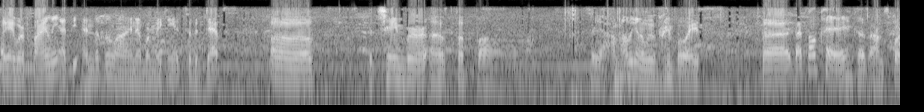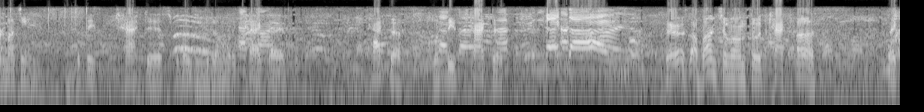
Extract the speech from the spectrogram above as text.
Okay, we're finally at the end of the line and we're making it to the depths of the chamber of football. So yeah, I'm probably gonna lose my voice, but that's okay because I'm supporting my team. With these cactus, for those of you who don't know what a cactus, cactus. Look at these cactus. Cacti. There's a bunch of them, so it's cactus. Like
